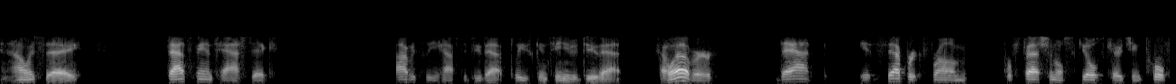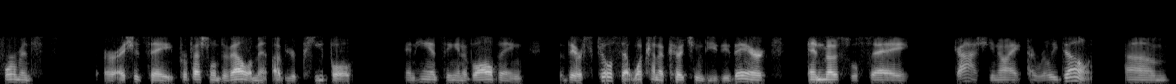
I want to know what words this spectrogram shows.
And I always say, "That's fantastic. obviously you have to do that. Please continue to do that. However, that is separate from professional skills coaching, performance, or I should say, professional development of your people, enhancing and evolving their skill set. What kind of coaching do you do there? And most will say, gosh, you know, I, I really don't. Um,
